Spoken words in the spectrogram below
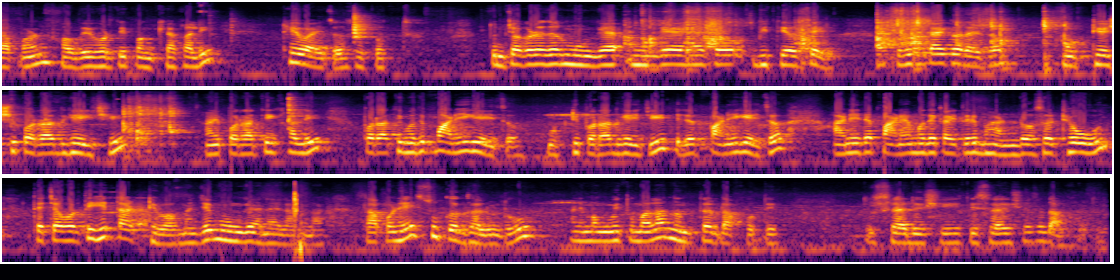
आता आपण हवेवरती पंख्याखाली ठेवायचं सुकत तुमच्याकडे जर मुंग्या मुंग्या येण्याचं भीती असेल तर काय करायचं? मोठी अशी परात घ्यायची आणि परातीखाली परातीमध्ये पाणी घ्यायचं. मोठी परात घ्यायची त्याच्यात पाणी घ्यायचं आणि त्या पाण्यामध्ये काहीतरी भांडं असं ठेवून त्याच्यावरती हे ताट ठेवा म्हणजे मुंग्या नाही लागणार. तर आपण हे सुकत घालून ठेवू आणि मग मी तुम्हाला नंतर दाखवते. दुसऱ्या दिवशी तिसऱ्या दिवशी असं दाखवते.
